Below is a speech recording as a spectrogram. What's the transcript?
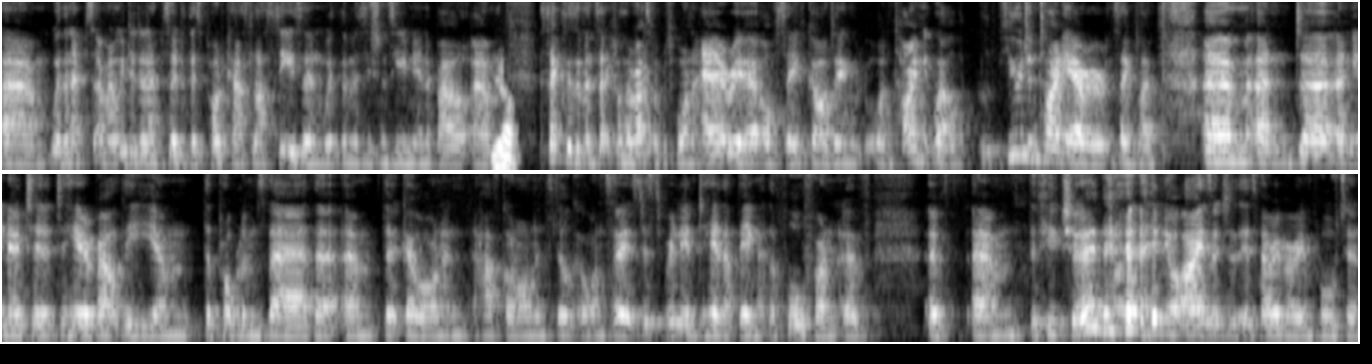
um, with an episode. I mean, we did an episode of this podcast last season with the Musicians Union about um, yeah. sexism and sexual harassment, which one area of safeguarding, one tiny, well, huge and tiny area at the same time. Um, and uh, and you know to, to hear about the um, the problems there that um, that go on and have gone on and still go on. So it's just brilliant to hear that being at the forefront of of um, the future in your eyes, which is, is very, very important.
